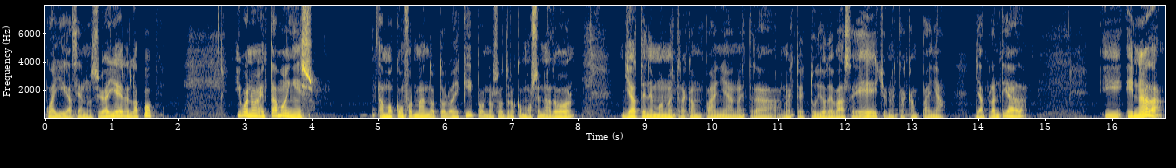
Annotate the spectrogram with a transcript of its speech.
Guayiga se anunció ayer en la POP. Y bueno, estamos en eso. Estamos conformando todos los equipos. Nosotros como senador ya tenemos nuestra campaña, nuestra, nuestro estudio de base hecho, nuestra campaña ya planteada. Y, y nada,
